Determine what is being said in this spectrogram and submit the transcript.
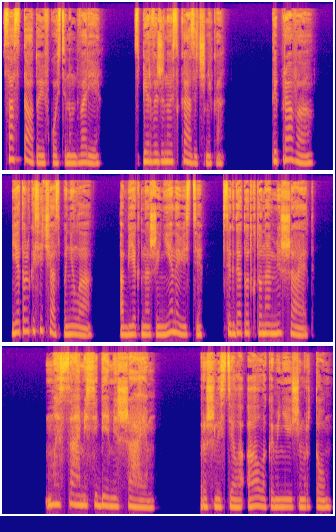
со статуей в Костином дворе, с первой женой сказочника. Ты права. Я только сейчас поняла. Объект нашей ненависти всегда тот, кто нам мешает. «Мы сами себе мешаем», — прошелестела Алла каменеющим ртом.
